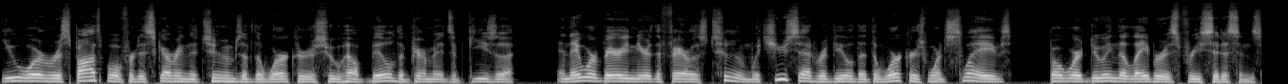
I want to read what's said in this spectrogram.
You were responsible for discovering the tombs of the workers who helped build the pyramids of Giza, and they were buried near the pharaoh's tomb, which you said revealed that the workers weren't slaves, but were doing the labor as free citizens.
